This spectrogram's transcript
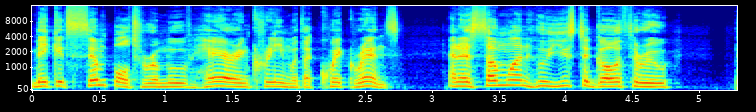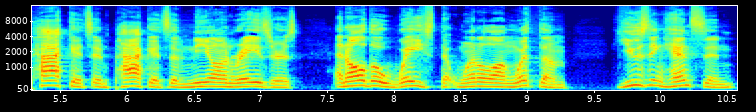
make it simple to remove hair and cream with a quick rinse. And as someone who used to go through packets and packets of neon razors and all the waste that went along with them, using Henson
